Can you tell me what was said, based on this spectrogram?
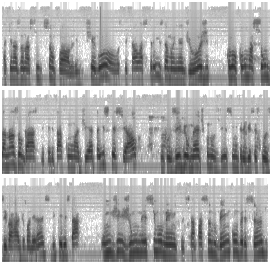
aqui na Zona Sul de São Paulo. Ele chegou ao hospital às três da manhã de hoje, colocou uma sonda nasogástrica. Ele está com uma dieta especial. Inclusive, o médico nos disse em entrevista exclusiva à Rádio Bandeirantes de que ele está em jejum nesse momento. Está passando bem, conversando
